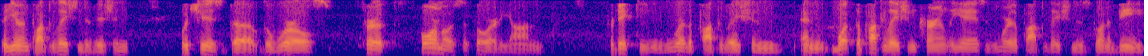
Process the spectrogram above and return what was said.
The UN Population Division, which is the the world's foremost authority on predicting where the population and what the population currently is and where the population is going to be,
